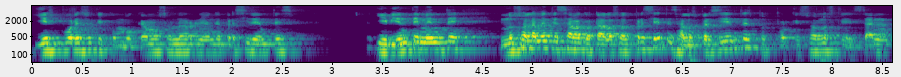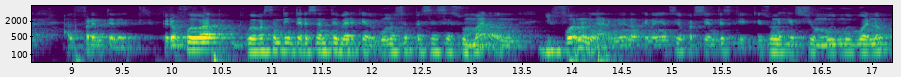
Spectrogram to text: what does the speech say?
Y es por eso que convocamos a una reunión de presidentes y evidentemente no solamente estaba acotado a los presidentes, a los presidentes, pues porque son los que están al frente de... Pero fue, fue bastante interesante ver que algunos CPC se sumaron y fueron a la reunión, aunque no hayan sido presidentes, que, es un ejercicio muy, muy bueno,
